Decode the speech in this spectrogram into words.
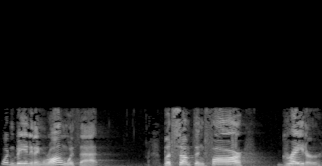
wouldn't be anything wrong with that, but something far greater,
